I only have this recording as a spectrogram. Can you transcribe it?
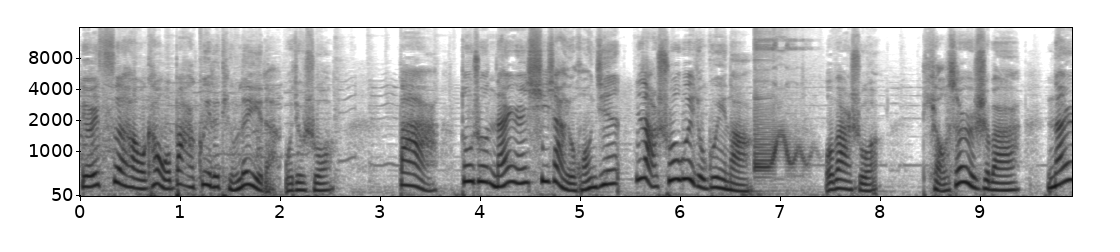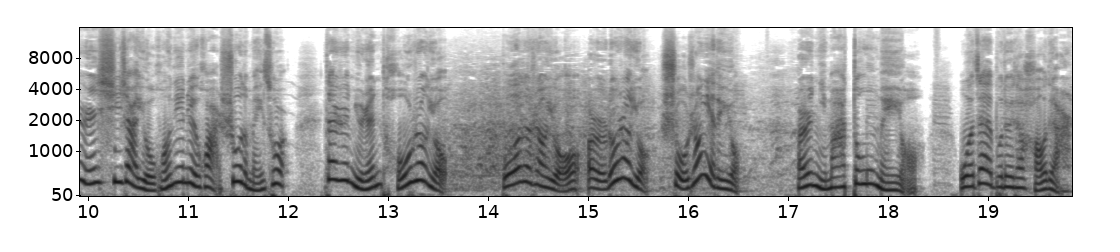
有一次哈，我看我爸跪的挺累的，我就说：“爸，都说男人膝下有黄金，你咋说跪就跪呢？”我爸说：“挑事儿是吧？男人膝下有黄金这话说的没错，但是女人头上有，脖子上有，耳朵上有，手上也得有，而你妈都没有。我再不对她好点儿，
